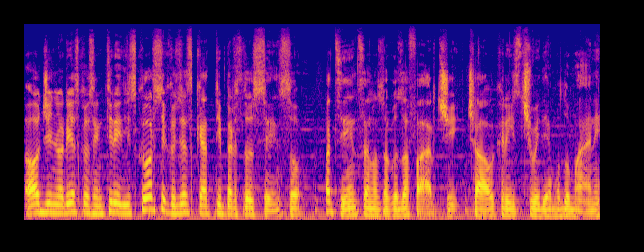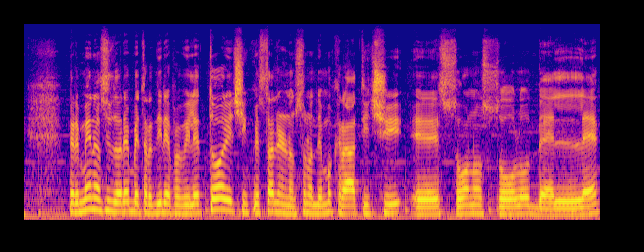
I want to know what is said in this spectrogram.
Oggi non riesco a sentire i discorsi così a scatti perso il senso. Pazienza, non so cosa farci. Ciao Chris, ci vediamo domani. Per me non si dovrebbe tradire i propri lettori, i 5 Stelle non sono democratici, eh, sono solo delle...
